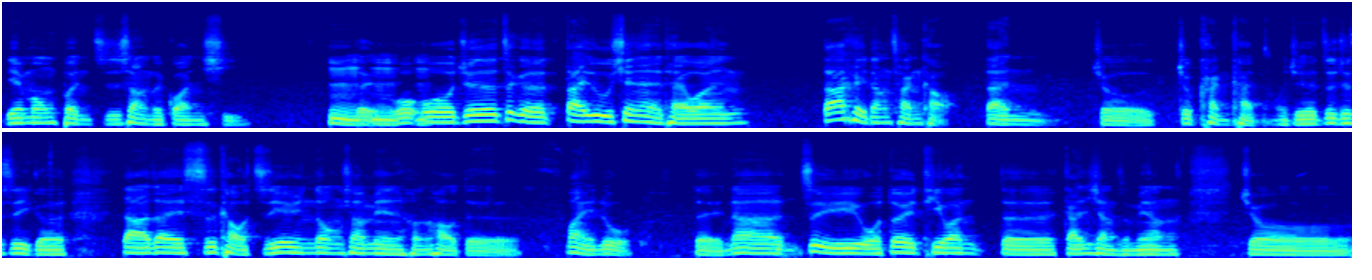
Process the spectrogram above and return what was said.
联盟本质上的关系。嗯，对，我我觉得这个带入现在的台湾，大家可以当参考，但就就看看。我觉得这就是一个大家在思考职业运动上面很好的脉络。对，那至于我对 T One 的感想怎么样，就。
